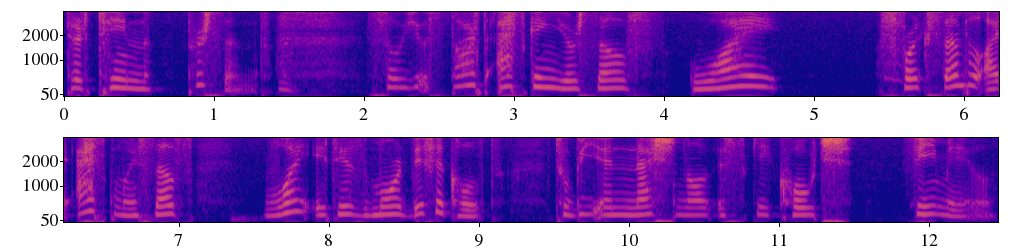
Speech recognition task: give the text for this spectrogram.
13%. Hmm. Hmm. So you start asking yourself, why? For example, I ask myself why it is more difficult to be a national ski coach female,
